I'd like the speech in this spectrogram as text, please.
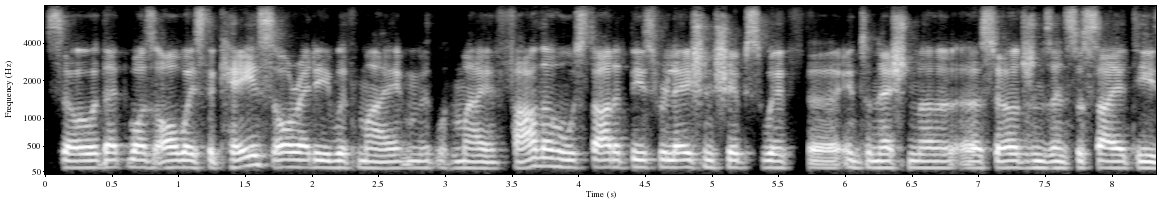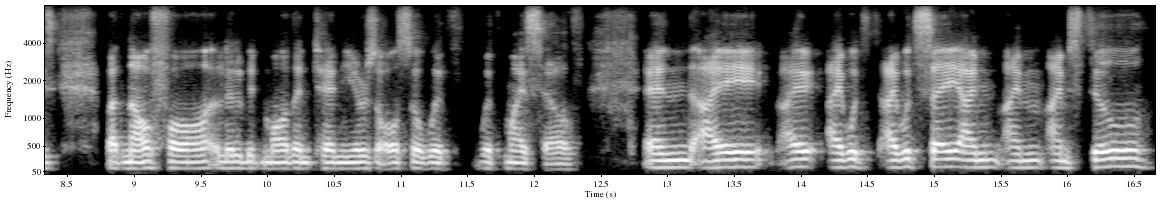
So that was always the case already with my with my father, who started these relationships with uh, international uh, surgeons and societies, but now for a little bit more than ten years also with with myself. And I I I would I would say I'm I'm I'm still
